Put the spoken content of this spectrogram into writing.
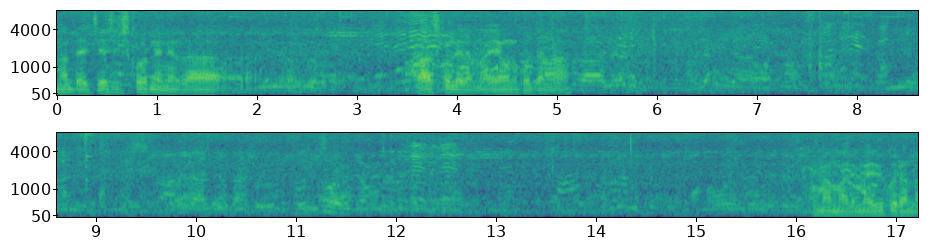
నా దయచేసి స్కోర్ నేను రా రాసుకోలేదన్నా ఏమనుకోద్దన్నా? అన్న మాది మైదుకూర అన్న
